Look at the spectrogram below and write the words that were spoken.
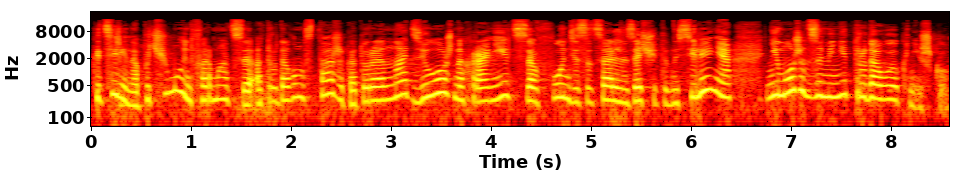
Катерина, почему информация о трудовом стаже, которая надежно хранится в Фонде социальной защиты населения, не может заменить трудовую книжку?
